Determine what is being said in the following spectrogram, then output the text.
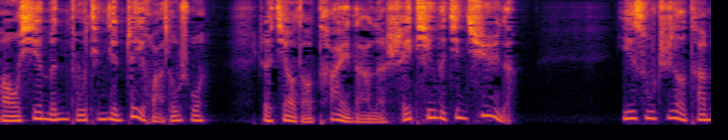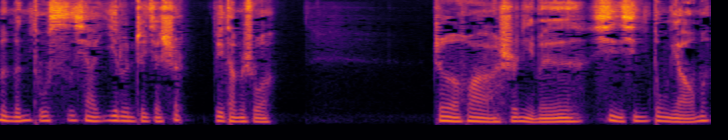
好些门徒听见这话，都说：“这教导太难了，谁听得进去呢？”耶稣知道他们门徒私下议论这件事对他们说：“这话使你们信心动摇吗？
